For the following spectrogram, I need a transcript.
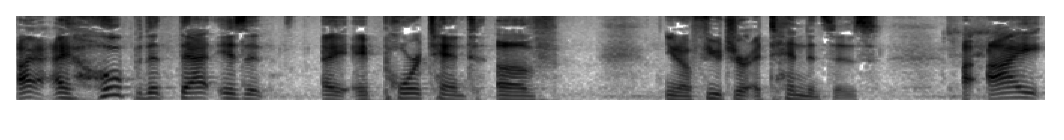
I, I hope that that isn't a, a, portent of you know future attendances. I,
